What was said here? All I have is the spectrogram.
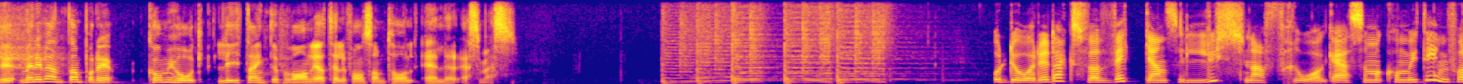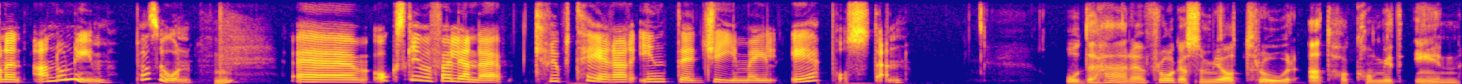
Eh, men i väntan på det, kom ihåg, lita inte på vanliga telefonsamtal eller sms. Och då är det dags för veckans lyssnarfråga som har kommit in från en anonym person. Mm. Eh, och skriver följande. Krypterar inte Gmail e-posten? Och det här är en fråga som jag tror att har kommit in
